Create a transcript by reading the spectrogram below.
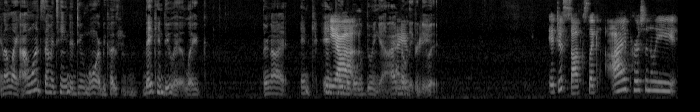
and I'm like, I want 17 to do more because they can do it. Like, they're not in- incapable Yeah, of doing it. I I know they can do it. it just sucks. Like I personally,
